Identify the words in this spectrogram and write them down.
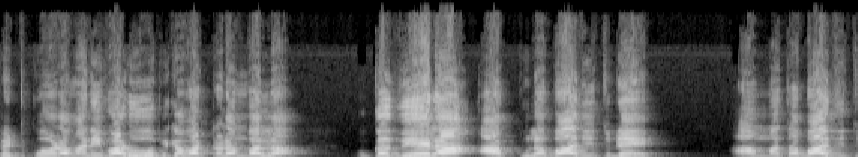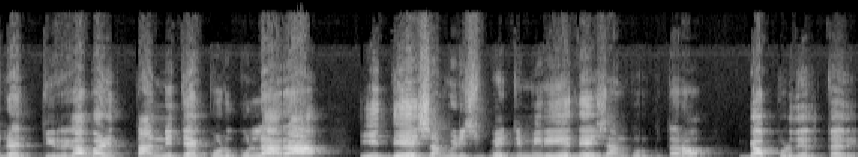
పెట్టుకోవడం అని వాడు ఓపిక పట్టడం వల్ల. ఒకవేళ ఆ కుల బాధితుడే ఆ మత బాధితుడే తిరగబడి తన్నితే కొడుకుల్లారా? ఈ దేశం విడిచిపెట్టి మీరు ఏ దేశానికి కొడుకుతారో గప్పుడు తెలుస్తుంది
